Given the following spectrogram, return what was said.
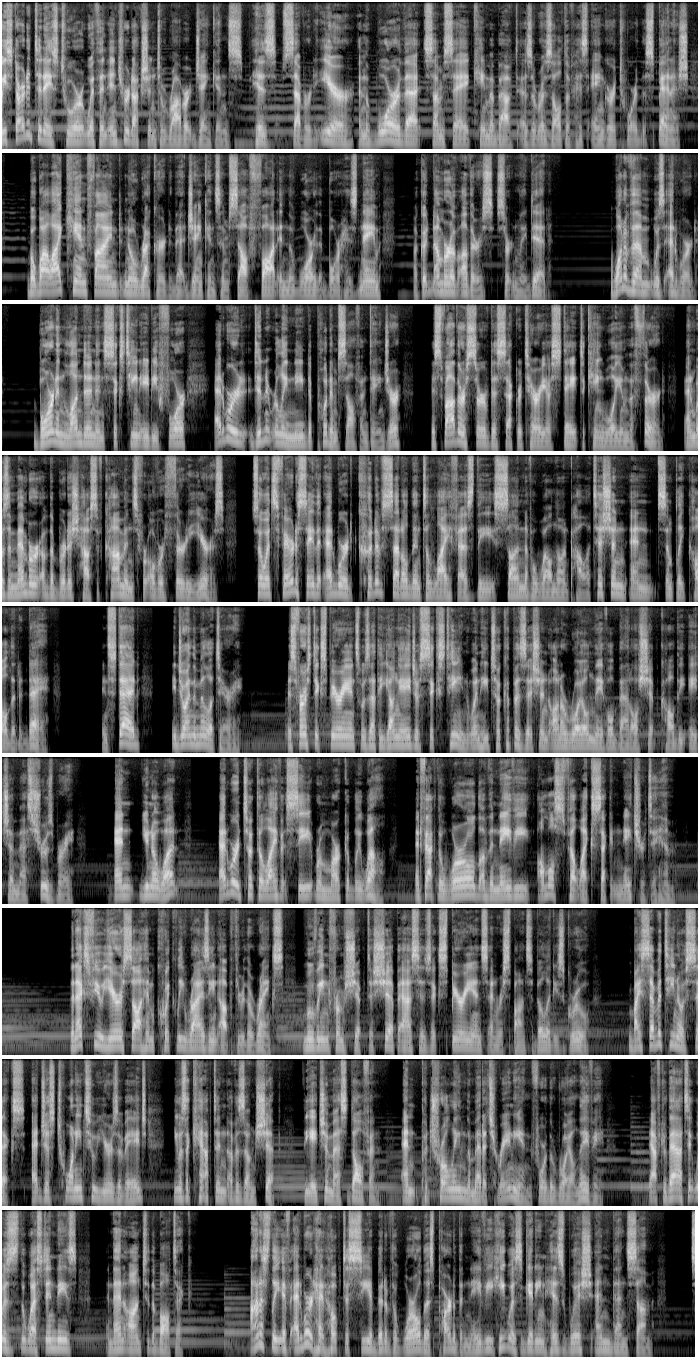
We started today's tour with an introduction to Robert Jenkins, his severed ear, and the war that some say came about as a result of his anger toward the Spanish. But while I can find no record that Jenkins himself fought in the war that bore his name, a good number of others certainly did. One of them was Edward. Born in London in 1684, Edward didn't really need to put himself in danger. His father served as Secretary of State to King William III and was a member of the British House of Commons for over 30 years. So it's fair to say that Edward could have settled into life as the son of a well known politician and simply called it a day. Instead, he joined the military. His first experience was at the young age of 16 when he took a position on a Royal Naval battleship called the HMS Shrewsbury. And you know what? Edward took to life at sea remarkably well. In fact, the world of the Navy almost felt like second nature to him. The next few years saw him quickly rising up through the ranks, moving from ship to ship as his experience and responsibilities grew. By 1706, at just 22 years of age, he was a captain of his own ship the HMS Dolphin, and patrolling the Mediterranean for the Royal Navy. After that, it was the West Indies, and then on to the Baltic. Honestly, if Edward had hoped to see a bit of the world as part of the Navy, he was getting his wish and then some.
